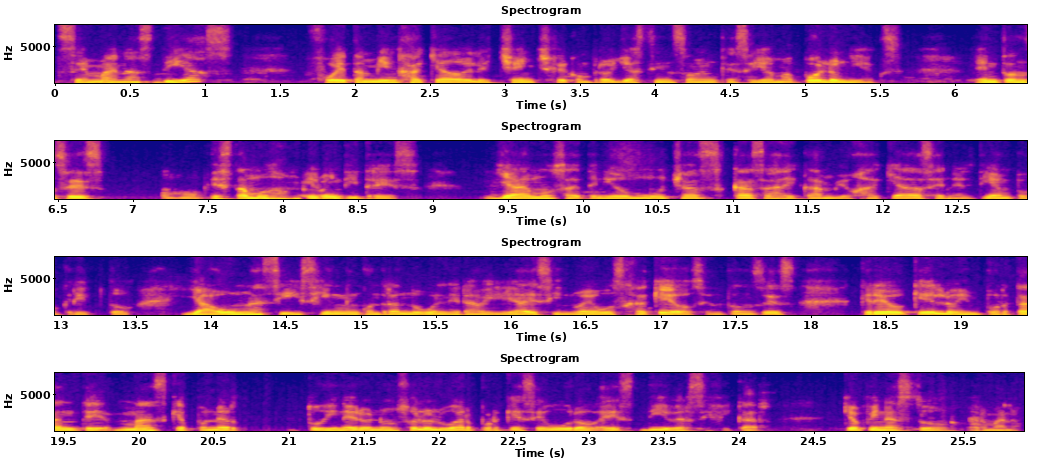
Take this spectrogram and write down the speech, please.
semanas, días, fue también hackeado el exchange que compró Justin Sun que se llama Poloniex. Entonces, estamos 2023. Ya hemos tenido muchas casas de cambio hackeadas en el tiempo cripto y aún así siguen encontrando vulnerabilidades y nuevos hackeos. Entonces, creo que lo importante, más que poner tu dinero en un solo lugar porque es seguro, es diversificar. ¿Qué opinas tú, hermano?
